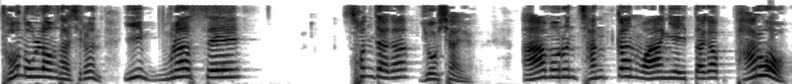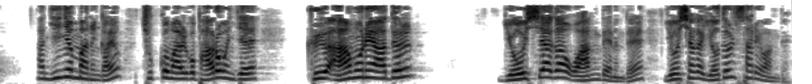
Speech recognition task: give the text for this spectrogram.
더 놀라운 사실은 이 문하세 손자가 요시아예요. 아몬은 잠깐 왕위에 있다가 바로 한 2년 만인가요? 죽고 말고 바로 이제 그 아몬의 아들 요시아가 왕 되는데 요시아가 8살에 왕 돼.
